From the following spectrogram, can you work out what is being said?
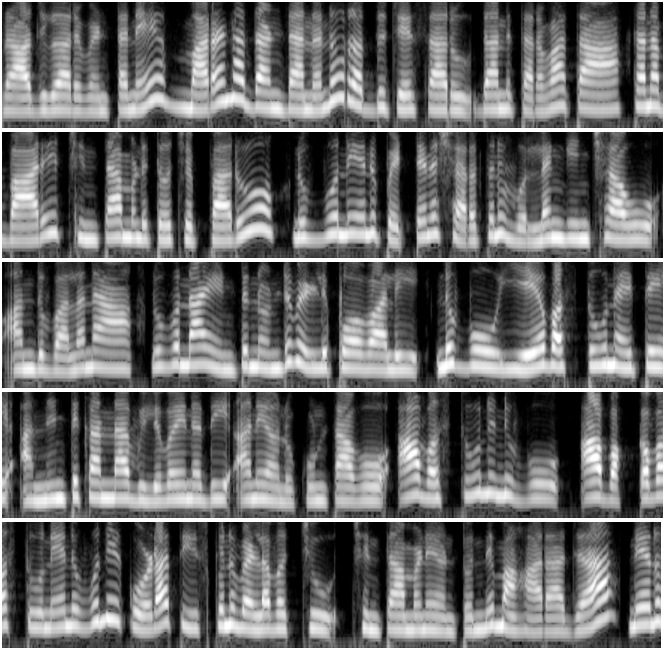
రాజుగారు వెంటనే మరణ దండనను రద్దు చేశారు. దాని తర్వాత తన భార్య చింతామణితో చెప్పారు నువ్వు నేను పెట్టిన షరతును ఉల్లంఘించావు. అందువలన నువ్వు నా ఇంటి నుండి వెళ్ళిపోవాలి నువ్వు ఏ వస్తువునైతే అన్నింటికన్నా విలువైనది అని అనుకుంటావో ఆ వస్తువుని నువ్వు ఆ ఒక్క వస్తువునే నువ్వు నీ కూడా తీసుకుని వెళ్ళవచ్చు చింతామణి అంటుంది మహారాజా నేను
